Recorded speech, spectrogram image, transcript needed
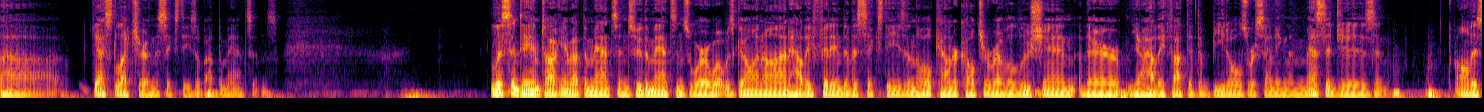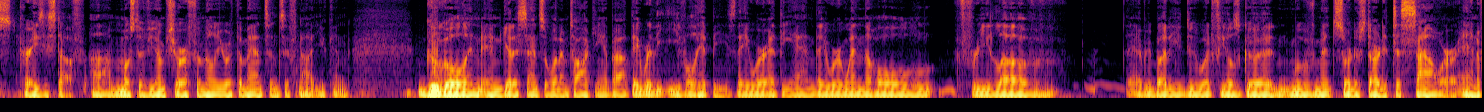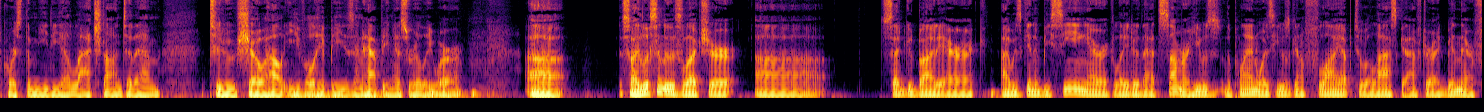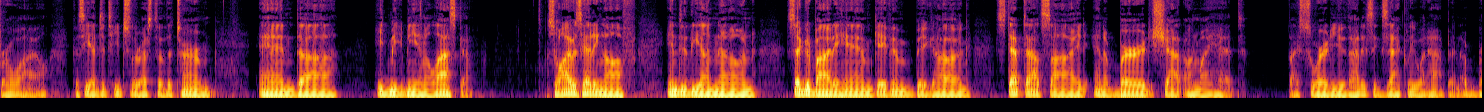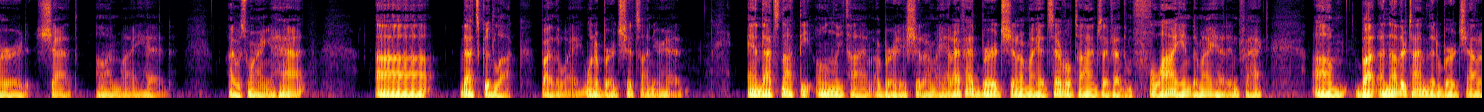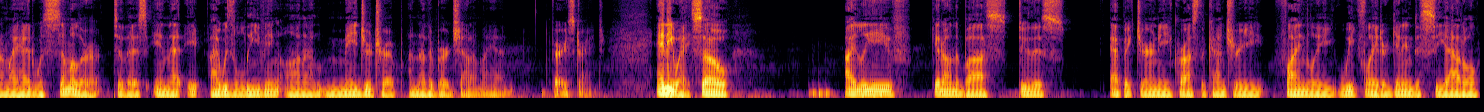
uh, guest lecture in the '60s about the Mansons, listen to him talking about the Mansons, who the Mansons were, what was going on, how they fit into the 60s and the whole counterculture revolution, their, you know, how they thought that the Beatles were sending them messages and all this crazy stuff. Um, most of you, I'm sure, are familiar with the Mansons. If not, you can Google and, and get a sense of what I'm talking about. They were the evil hippies. They were at the end. They were when the whole free love, everybody do what feels good movement sort of started to sour. And of course, the media latched onto them to show how evil hippies and happiness really were. Uh, so I listened to this lecture, uh, said goodbye to Eric. I was going to be seeing Eric later that summer. He was the plan was he was going to fly up to Alaska after I'd been there for a while because he had to teach the rest of the term, and uh, he'd meet me in Alaska. So I was heading off into the unknown, said goodbye to him, gave him a big hug, stepped outside, and a bird shat on my head. I swear to you, that is exactly what happened. A bird shat on my head. I was wearing a hat. Uh, that's good luck, by the way, when a bird shits on your head. And that's not the only time a bird has shit on my head. I've had birds shit on my head several times. I've had them fly into my head, in fact. Um, but another time that a bird shot on my head was similar to this in that it, I was leaving on a major trip. Another bird shot on my head. Very strange. Anyway, so I leave, get on the bus, do this epic journey across the country. Finally, weeks later, get into Seattle,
